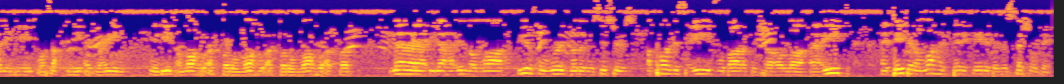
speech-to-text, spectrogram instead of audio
آله وصحبه أجمعين Indeed, Allahu Akbar, Allahu Akbar, Allahu Akbar. La ilaha illallah. Beautiful words, brothers and sisters, upon this Eid Mubarak, inshallah. A Eid, a day that Allah has dedicated as a special day.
